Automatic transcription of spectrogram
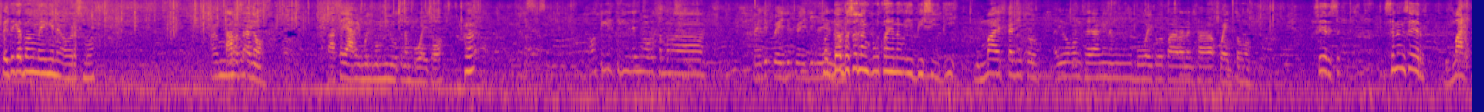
Pwede ka bang mahingi ng oras mo? Ang Tapos ano? Sasayakin mo limang minuto ng buhay ko? Ha? Ang tigil-tigilan niyo ako sa mga pwede, pwede, pwede na yan. Magbabasa lang po tayo ng ABCD. ah. Lumayas ka dito. Ayokong sayangin ng buhay ko para lang sa kwento mo. Sir, sa- saan ang sir? Lumayas!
